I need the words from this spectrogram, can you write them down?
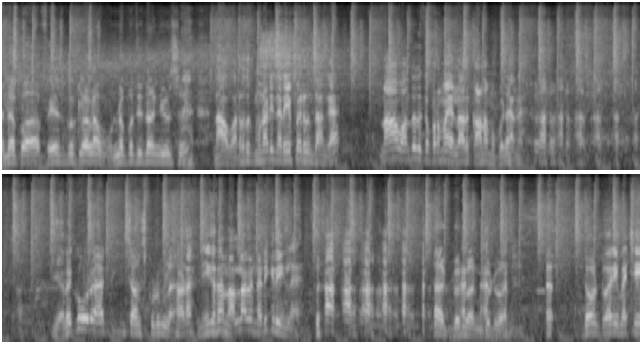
என்னப்பா ஃபேஸ்புக்லலாம் உன்னை பத்தி தான் நியூஸ் நான் வர்றதுக்கு முன்னாடி நிறைய பேர் இருந்தாங்க. நான் வந்ததுக்கு அப்புறமா எல்லாரும் காணாம போயிட்டாங்க. எனக்கு ஒரு ஆக்டிங் சான்ஸ் கொடுங்களேன். அட நீங்க தான் நல்லாவே நடிக்கிறீங்களே. Good one good one don't worry மச்சி.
